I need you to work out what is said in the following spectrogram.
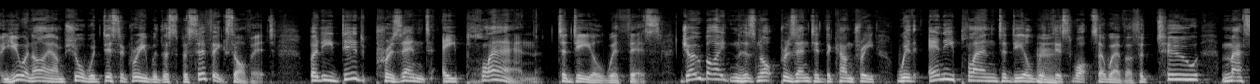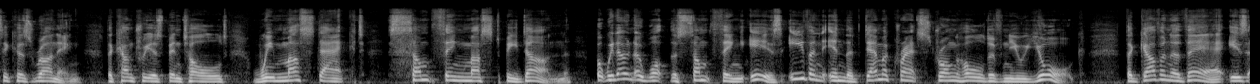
you and I, I'm sure, would disagree with the specifics of it, but he did present a plan to deal with this. Joe Biden has not presented the country with any plan to deal with mm. this whatsoever. For two massacres running, the country has been told we must act, something must be done, but we don't know what the something is. Even in the Democrat stronghold of New York, the governor there is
